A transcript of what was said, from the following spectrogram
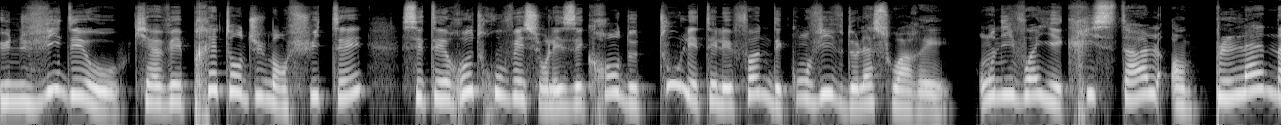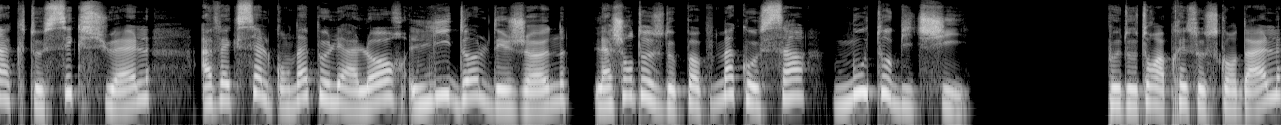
une vidéo qui avait prétendument fuité s'était retrouvée sur les écrans de tous les téléphones des convives de la soirée. On y voyait Cristal en plein acte sexuel avec celle qu'on appelait alors l'idole des jeunes, la chanteuse de pop Makossa Mutobichi. Peu de temps après ce scandale,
